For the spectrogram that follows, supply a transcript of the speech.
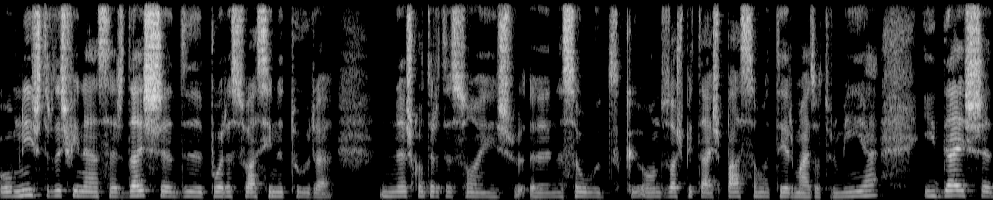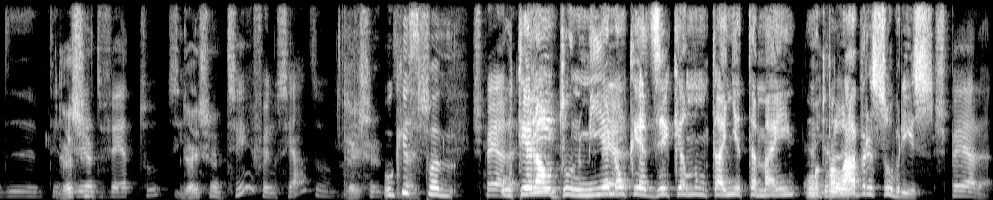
O Ministro das Finanças deixa de pôr a sua assinatura nas contratações eh, na saúde, que, onde os hospitais passam a ter mais autonomia, e deixa de ter Deixa? poder de veto. Sim. Deixa? Sim, foi anunciado. Deixa. O que isso Deixa. pode. Espera. O ter e- autonomia espera. não quer dizer que ele não tenha também uma Controle. palavra sobre isso. Espera.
